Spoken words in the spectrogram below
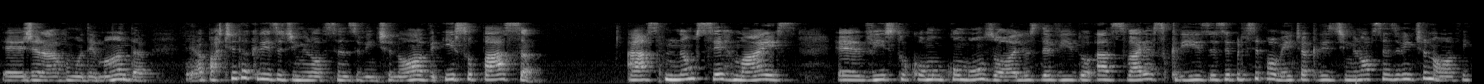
é, gerava uma demanda, é, a partir da crise de 1929, isso passa a não ser mais é, visto como com bons olhos devido às várias crises e principalmente a crise de 1929,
